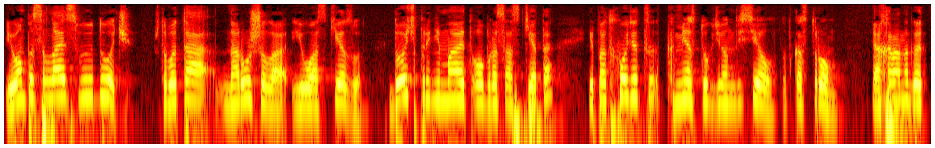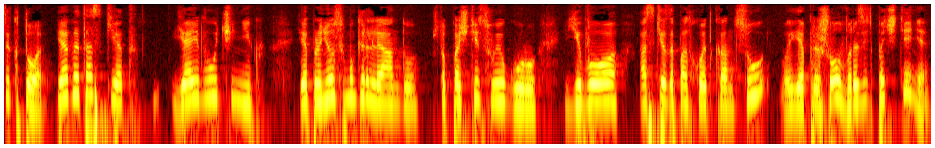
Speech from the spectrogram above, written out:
И он посылает свою дочь, чтобы та нарушила его аскезу. Дочь принимает образ аскета и подходит к месту, где он висел над костром. И охрана говорит, ты кто? Я, говорит, аскет. Я его ученик. Я принес ему гирлянду, чтобы почтить свою гуру. Его аскеза подходит к концу, я пришел выразить почтение.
